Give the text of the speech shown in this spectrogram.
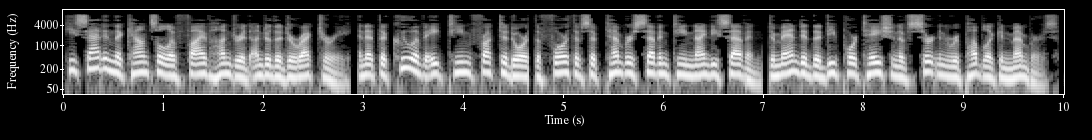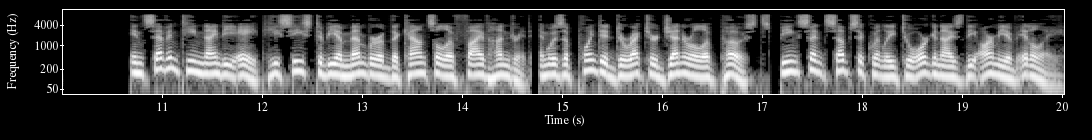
He sat in the Council of 500 under the Directory, and at the coup of 18 Fructidor the 4th of September 1797 demanded the deportation of certain Republican members. In 1798 he ceased to be a member of the Council of 500, and was appointed Director General of Posts, being sent subsequently to organize the Army of Italy.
